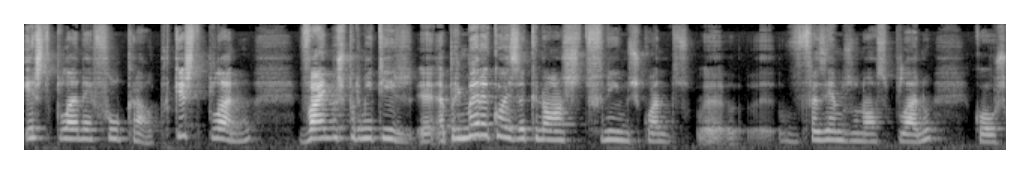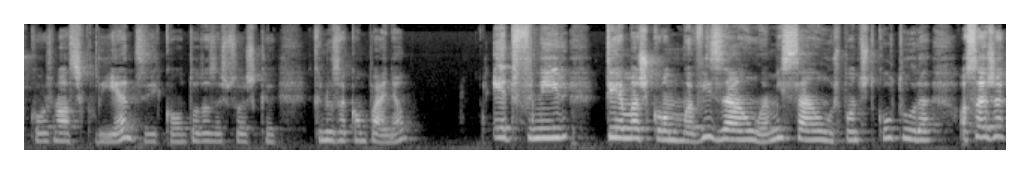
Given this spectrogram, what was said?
este plano é fulcral, porque este plano vai nos permitir. A primeira coisa que nós definimos quando fazemos o nosso plano com os, com os nossos clientes e com todas as pessoas que, que nos acompanham é definir temas como a visão, a missão, os pontos de cultura, ou seja,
